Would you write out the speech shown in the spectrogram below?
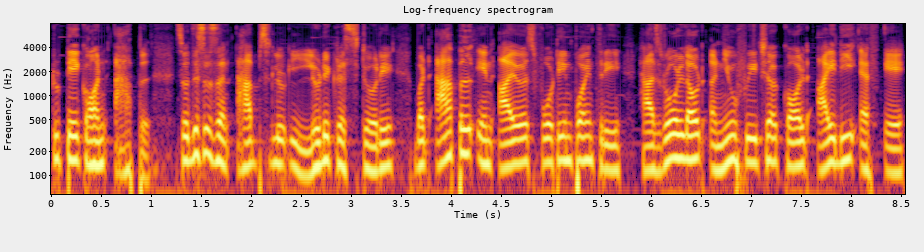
to take on Apple. So, this is an absolutely ludicrous story, but Apple in iOS 14.3 has rolled out a new feature called IDFA,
